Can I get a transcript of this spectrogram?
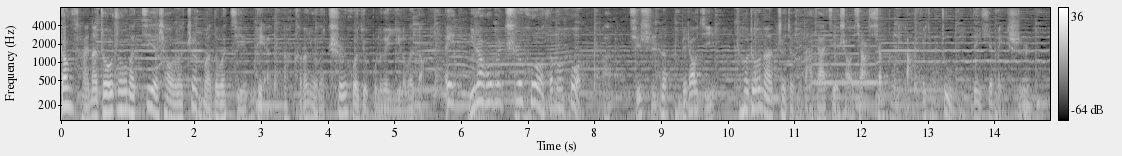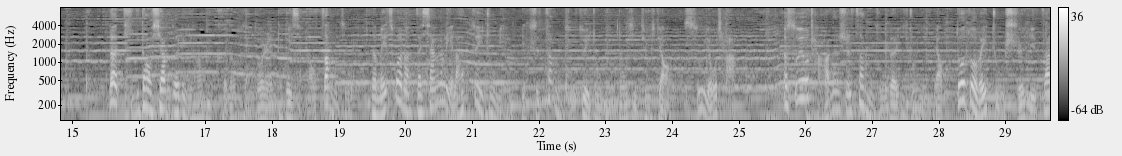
刚才呢，周周呢介绍了这么多景点啊，可能有的吃货就不乐意了，问道：“哎，你让我们吃货怎么货啊？”其实呢，别着急，周周呢这就给大家介绍一下香格里拉非常著名的一些美食。那提到香格里拉呢，可能很多人都会想到藏族。那没错呢，在香格里拉最著名也是藏族最著名的东西，就是叫酥油茶。那酥油茶呢，是藏族的一种饮料，多作为主食与糌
